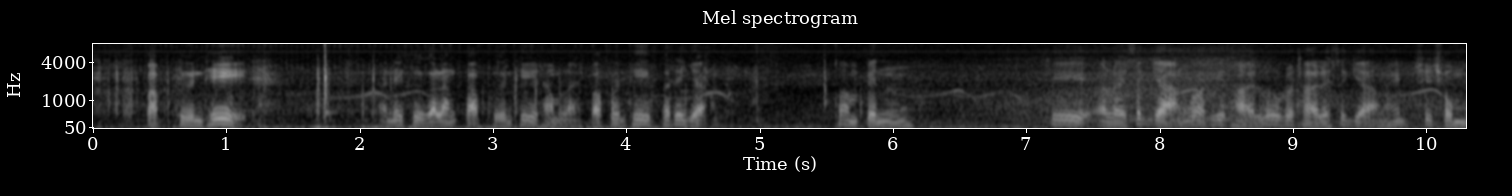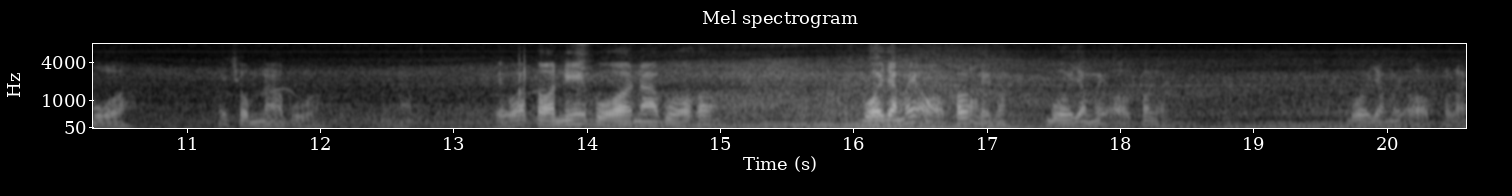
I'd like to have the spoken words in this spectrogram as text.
ำปรับพื้นที่ อันนี้คือกำลังปรับพื้นที่ทำอะไร ปรับพื้นที่เพื่อที่จะทำเป็นที่อะไรสักอย่างว่าที่ถ่ายรูปหรือถ่ายอะไรสักอย่างให้ชมบัว ให้ชมนาบัวนะครับแต่ว่าตอนนี้บัวนาบัวก็ บัวยังไม่ออกเท่าไหร่เนาะบัวยังไม่ออกเท่าไหร่บัวยังไม่ออกเท่าไหร่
